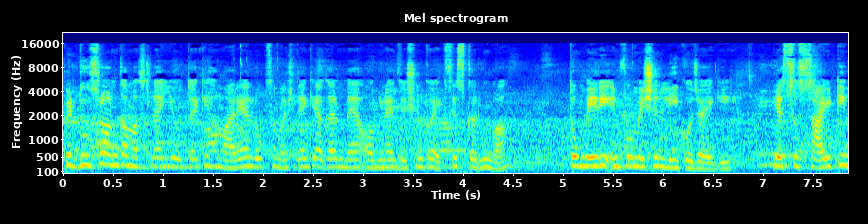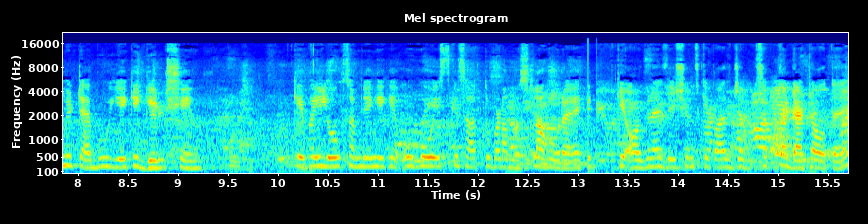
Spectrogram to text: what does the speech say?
پھر دوسرا ان کا مسئلہ یہ ہوتا ہے کہ ہمارے یہاں لوگ سمجھتے ہیں کہ اگر میں آرگنائزیشن کو ایکسیس کروں گا، تو میری انفارمیشن لیک ہو جائے گی۔ یا سوسائٹی میں ٹیبو یہ کہ گلڈ شیم کہ بھائی لوگ سمجھیں گے کہ او وہ اس کے ساتھ تو بڑا مسئلہ ہو رہا ہے کہ آرگنائزیشنس کے پاس جب سب کا ڈاٹا ہوتا ہے،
